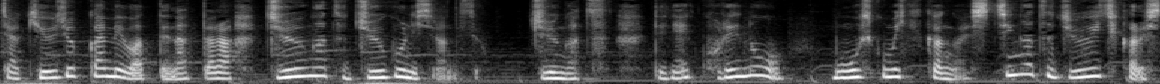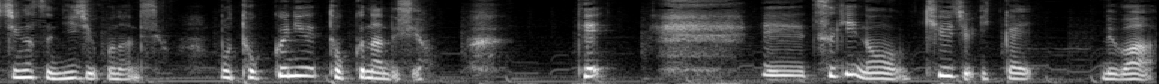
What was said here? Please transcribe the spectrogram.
じゃあ90回目はってなったら10月15日なんですよ。10月。でね、これの申し込み期間が7月11から7月25なんですよ。もうとっくにとっくなんですよ。で、えー、次の91回目は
